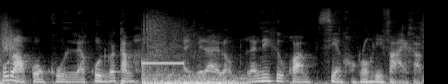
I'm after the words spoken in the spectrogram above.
พวกเราโกงคุณแล้วคุณก็ทำอะไรไม่ได้หรอกและนี่คือความเสี่ยงของโลก d e f าครับ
